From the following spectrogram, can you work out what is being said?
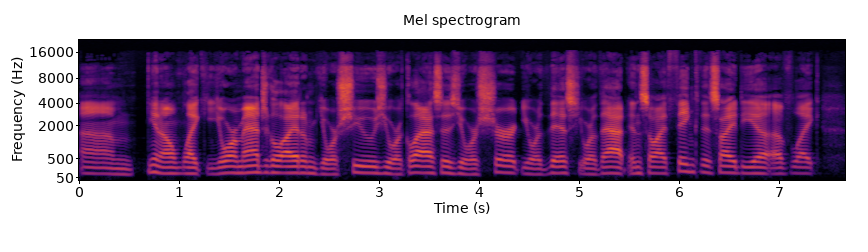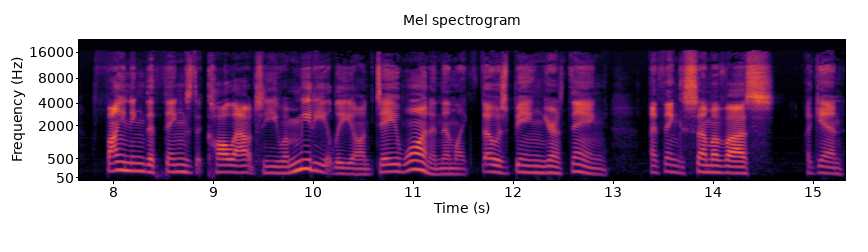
um, you know, like your magical item, your shoes, your glasses, your shirt, your this, your that. And so I think this idea of like finding the things that call out to you immediately on day one and then like those being your thing. I think some of us, again,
